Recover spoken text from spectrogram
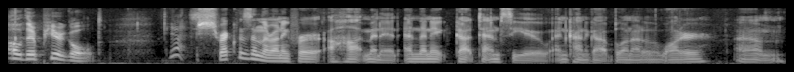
Oh, they're pure gold. yes. Shrek was in the running for a hot minute, and then it got to MCU and kind of got blown out of the water. Um,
